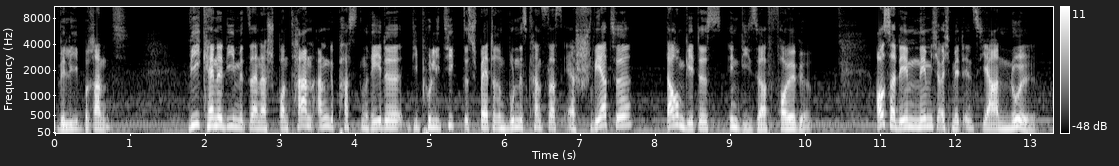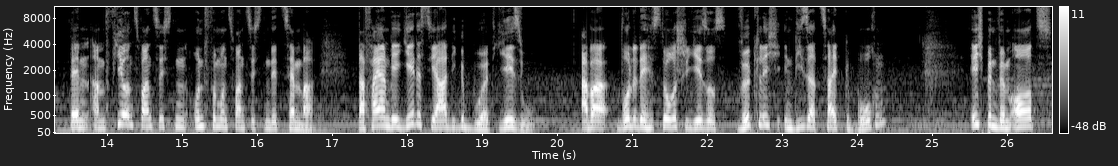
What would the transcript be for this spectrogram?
Willy Brandt. Wie Kennedy mit seiner spontan angepassten Rede die Politik des späteren Bundeskanzlers erschwerte, darum geht es in dieser Folge. Außerdem nehme ich euch mit ins Jahr Null. Denn am 24. und 25. Dezember, da feiern wir jedes Jahr die Geburt Jesu. Aber wurde der historische Jesus wirklich in dieser Zeit geboren? Ich bin Wim Orts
